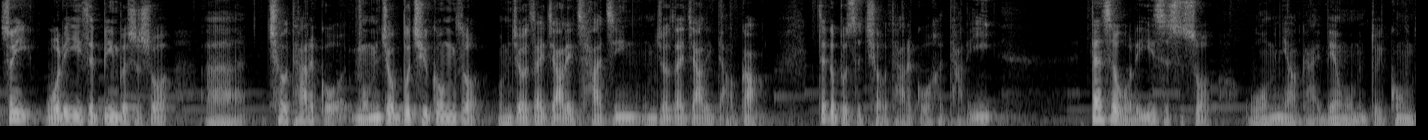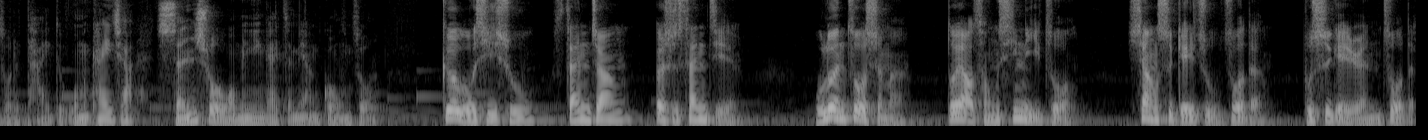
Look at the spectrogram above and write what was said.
所以我的意思并不是说，呃，求他的果，我们就不去工作，我们就在家里插经，我们就在家里祷告。这个不是求他的果和他的意。但是我的意思是说。我们要改变我们对工作的态度。我们看一下神说我们应该怎么样工作。哥罗西书三章二十三节，无论做什么，都要从心里做，像是给主做的，不是给人做的。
